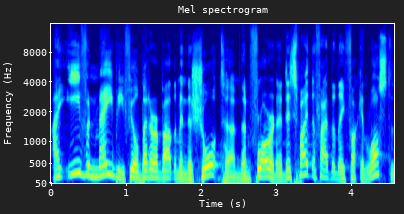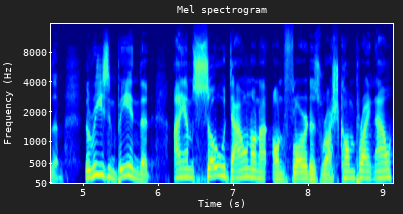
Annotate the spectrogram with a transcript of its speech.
I even maybe feel better about them in the short term than Florida, despite the fact that they fucking lost to them. The reason being that I am so down on on Florida's rush comp right now,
